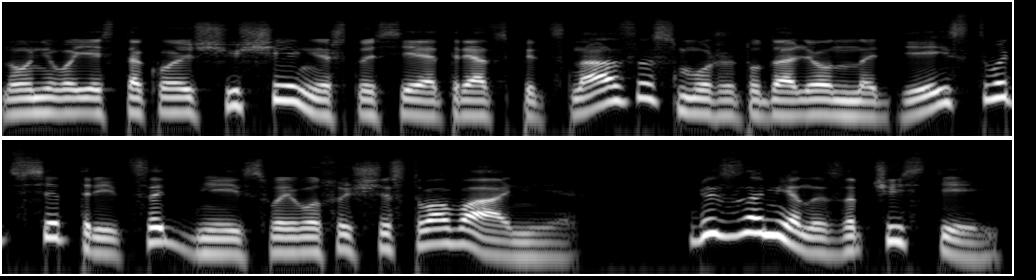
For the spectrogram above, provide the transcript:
но у него есть такое ощущение, что сей отряд спецназа сможет удаленно действовать все 30 дней своего существования, без замены запчастей.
